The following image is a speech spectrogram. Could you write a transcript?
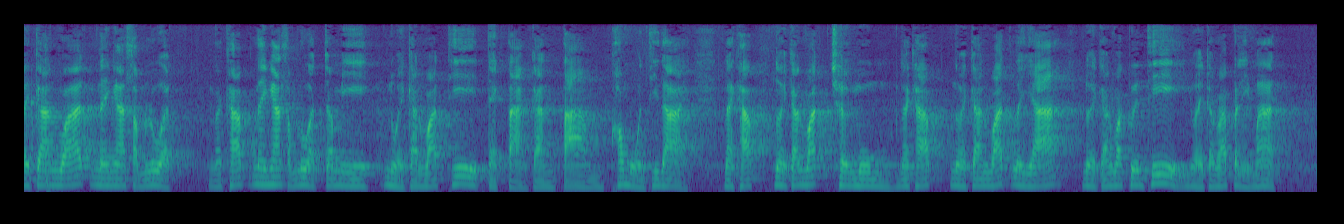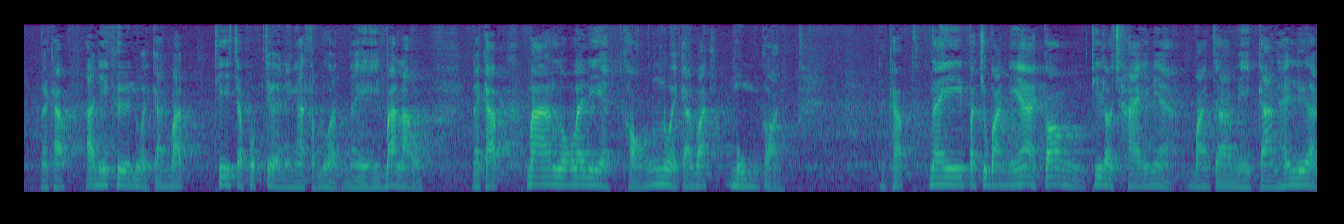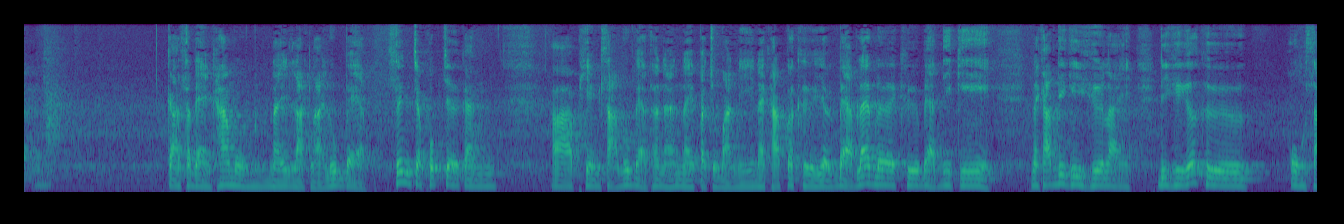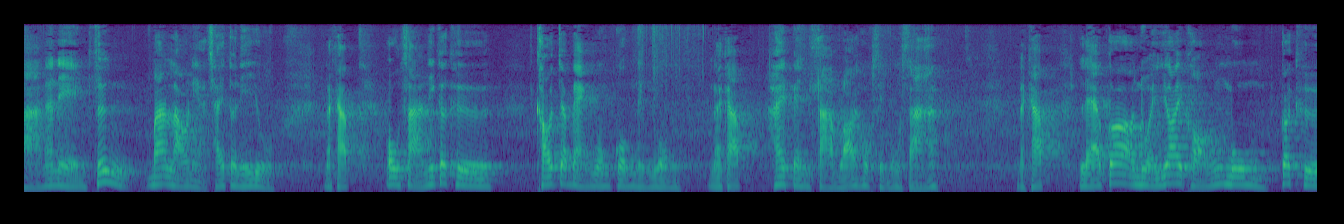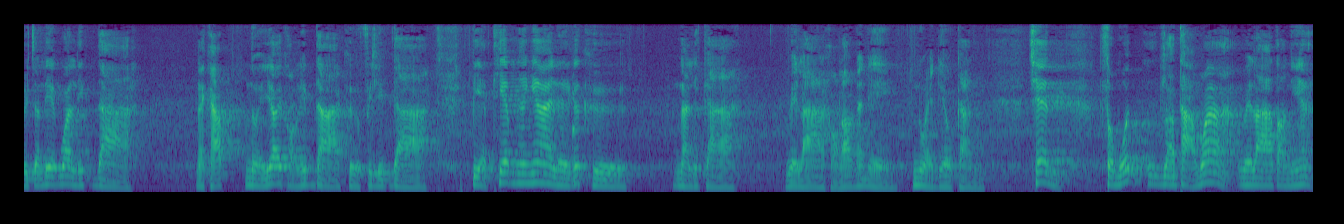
วยการวัดในงานสำรวจนะครับในงานสำรวจจะมีหน่วยการวัดที่แตกต่างกันตามข้อมูลที่ได้นะครับหน่วยการวัดเชิงมุมนะครับหน่วยการวัดระยะ หน่วยการวัดพื้นที่ หน่วยการวัดปริมาตรนะครับอันนี้คือหน่วยการวัดที่จะพบเจอในงานสำรวจในบ้านเรานะครับมาลงรายละเอียดของหน่วยการวัดมุมก่อนนะครับในปัจจุบันนี้กล้องที่เราใช้เนี่ยมันจะมีการให้เลือก การแสดงค่ามุมในหลากหลายรูปแบบ ซึ่งจะพบเจอกันเพียง 3 รูปแบบเท่านั้นในปัจจุบันนี้นะครับก็คืออย่างแบบแรกเลยคือแบบดีกีนะครับดีกีคืออะไรดีกีก็คือองศานั่นเอง ซึ่งบ้านเราเนี่ยใช้ตัวนี้อยู่นะครับองศานี่ก็คือเขาจะแบ่งวงกลมหนึ่งวงนะครับให้เป็น 360 องศานะครับแล้วก็หน่วยย่อยของมุมก็คือจะเรียกว่าลิปดา นะครับหน่วยย่อยของลิปดาคือฟิลิปดา เปรียบเทียบง่าย ๆ เลยก็คือนาฬิกาเวลาของเรานั่นเองหน่วยเดียวกัน เช่น สมมุติเราถามว่าเวลาตอนนี้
